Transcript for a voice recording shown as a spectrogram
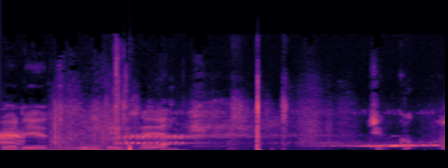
Je vais aller dans le désert. Du coup.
